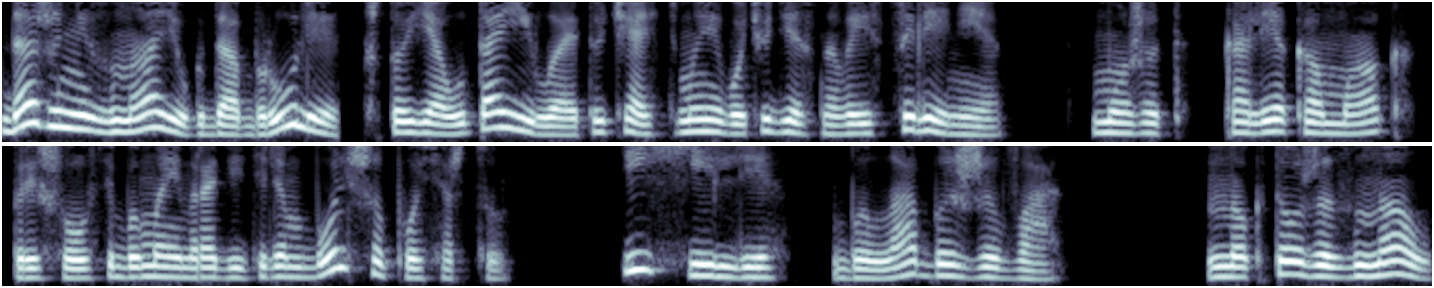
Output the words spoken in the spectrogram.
даже не знаю, к добру ли, что я утаила эту часть моего чудесного исцеления. Может, калека-маг пришелся бы моим родителям больше по сердцу? И Хилли была бы жива. Но кто же знал,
